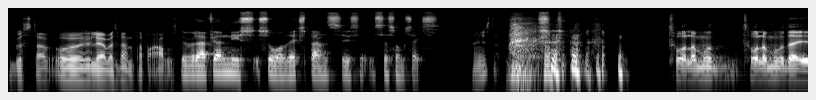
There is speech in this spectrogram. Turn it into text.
Och Gustav och Lövet väntar på allt. Det var därför jag nyss såg The Expanse i säsong 6. Ja, just det. Tålamod, tålamod är ju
